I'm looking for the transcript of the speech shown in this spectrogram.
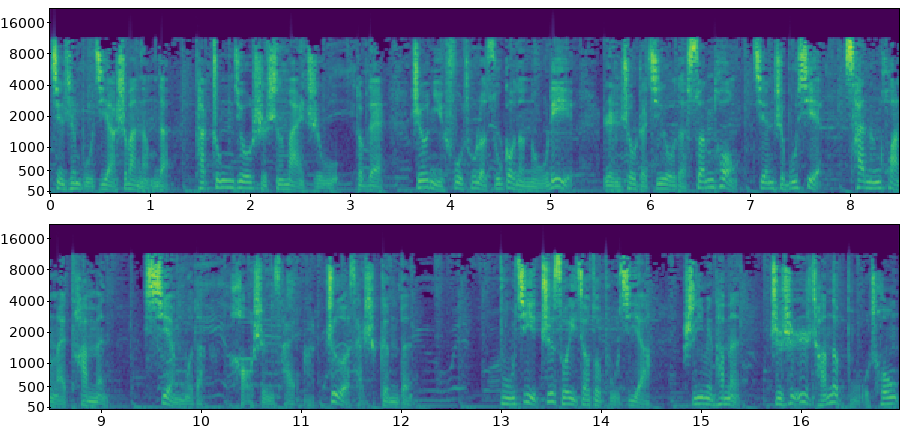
健身补剂啊是万能的，它终究是身外之物，对不对？只有你付出了足够的努力，忍受着肌肉的酸痛，坚持不懈，才能换来他们羡慕的好身材啊，这才是根本。补剂之所以叫做补剂啊，是因为它们只是日常的补充，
